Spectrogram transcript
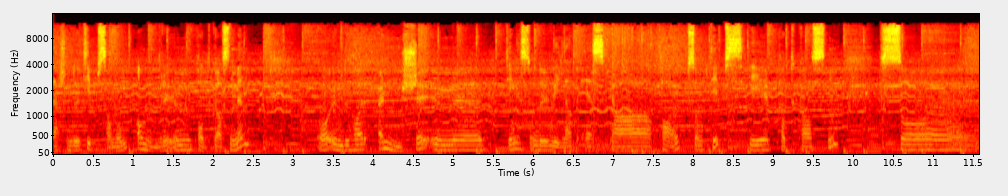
dersom du tipser noen andre om podkasten min. Og om du har ønsker om eh, ting som du vil at jeg skal ta opp som tips i podkasten, så eh,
